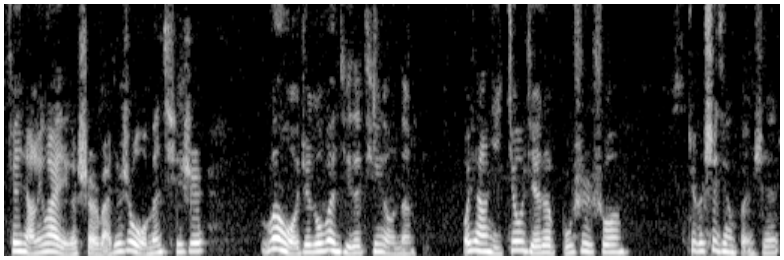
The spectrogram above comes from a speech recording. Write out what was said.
分享另外一个事儿吧，就是我们其实问我这个问题的听友呢，我想你纠结的不是说这个事情本身，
